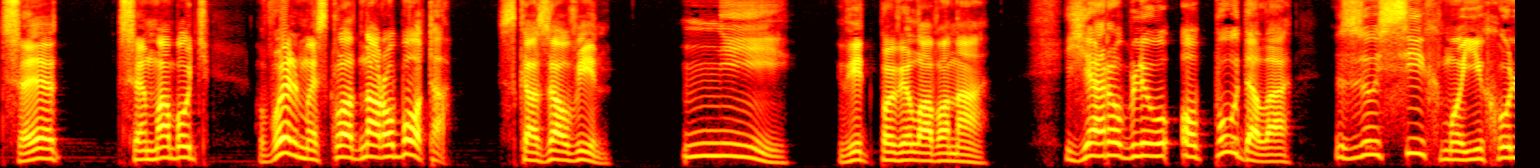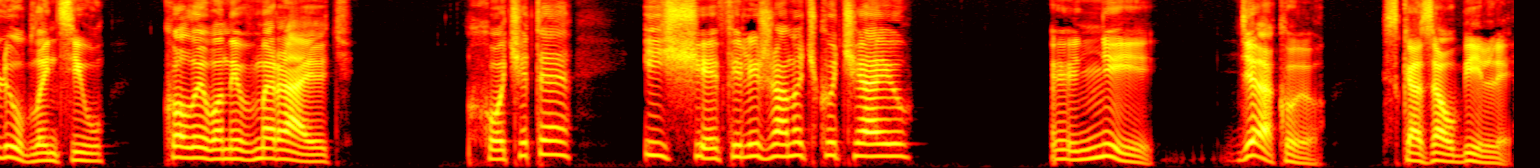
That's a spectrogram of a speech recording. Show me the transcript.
Це, це, мабуть, вельми складна робота, сказав він. Ні, відповіла вона. Я роблю опудала з усіх моїх улюбленців, коли вони вмирають. Хочете іще філіжаночку чаю? «Е, Ні, дякую, сказав Біллі.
